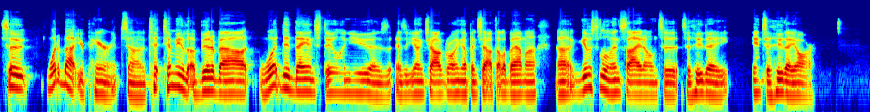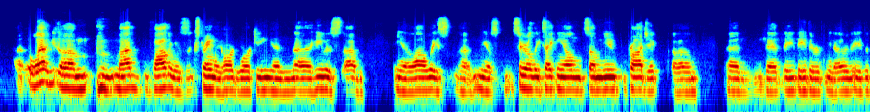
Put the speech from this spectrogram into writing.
So, what about your parents? Uh, t- tell me a bit about what did they instill in you as as a young child growing up in South Alabama. Uh, give us a little insight on to, to who they into who they are. Uh, well, um, my father was extremely hardworking, and uh, he was, um, you know, always, uh, you know, serially taking on some new project. Um, and that either, you know, either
